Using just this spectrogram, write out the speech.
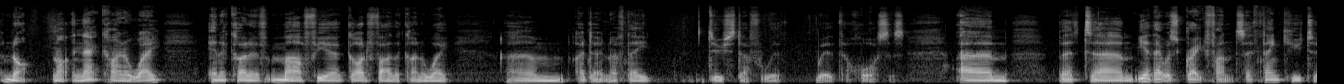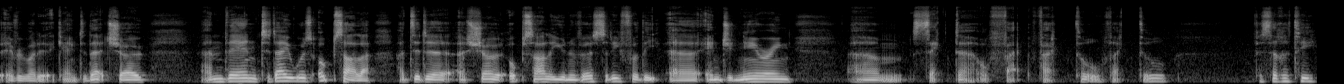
Not not in that kind of way, in a kind of mafia Godfather kind of way. Um, I don't know if they do stuff with with horses, um, but um, yeah, that was great fun. So thank you to everybody that came to that show. And then today was Uppsala. I did a, a show at Uppsala University for the uh, engineering um, sector or fa- factal factal facility.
